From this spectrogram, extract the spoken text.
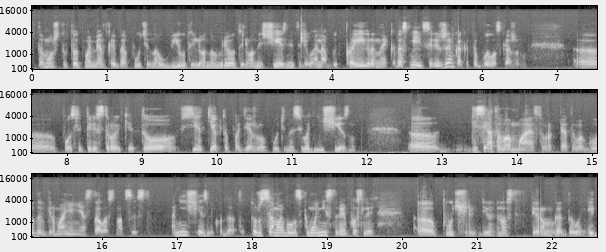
Потому что в тот момент, когда Путина убьют, или он умрет, или он исчезнет, или война будет проиграна, когда сменится режим, как это было, скажем, э, после перестройки, то все те, кто поддерживал Путина сегодня, исчезнут. Э, 10 мая 1945 года в Германии не осталось нацистов. Они исчезли куда-то. То же самое было с коммунистами после э, путча в 91 году. И,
